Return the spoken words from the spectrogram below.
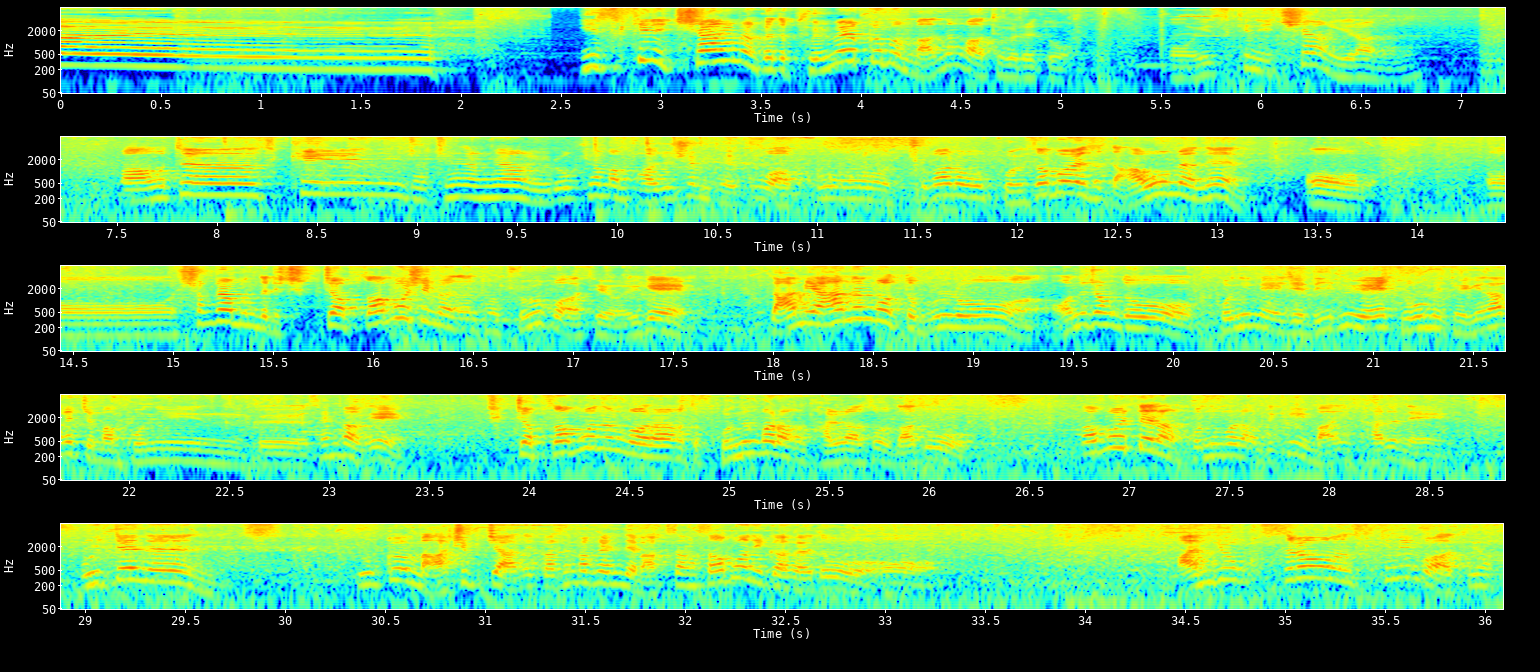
이 스킨이 취향이면 그래도 불멸급은 맞는 것 같아 그래도. 어 이 스킨이 취향이라면. 어, 아무튼 스킨 자체는 그냥 이렇게만 봐주시면 될 것 같고 추가로 본 서버에서 나오면은 어, 어 시청자분들이 직접 써보시면은 더 좋을 것 같아요. 이게 남이 하는 것도 물론 어느 정도 본인의 이제 리뷰에 도움이 되긴 하겠지만 본인 그 생각에 직접 써보는 거랑 또 보는 거랑은 달라서 나도 써볼 때랑 보는 거랑 느낌이 많이 다르네. 볼 때는 조금 아쉽지 않을까 생각했는데 막상 써보니까 그래도 어, 만족스러운 스킨인 것 같아요.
